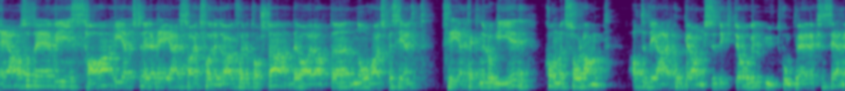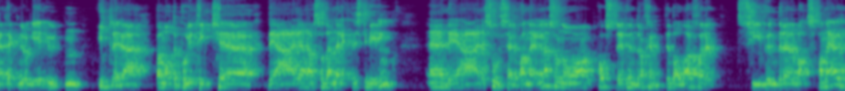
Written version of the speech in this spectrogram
Ja, altså Det vi sa i et, eller det jeg sa i et foredrag forrige torsdag, det var at uh, nå har spesielt tre teknologier kommet så langt at de er konkurransedyktige og vil utkonkurrere eksisterende teknologier uten ytterligere på en måte, politikk. Eh, det er eh, altså den elektriske bilen. Eh, det er solcellepanelene som nå koster 150 dollar for et 700 watts-panel.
